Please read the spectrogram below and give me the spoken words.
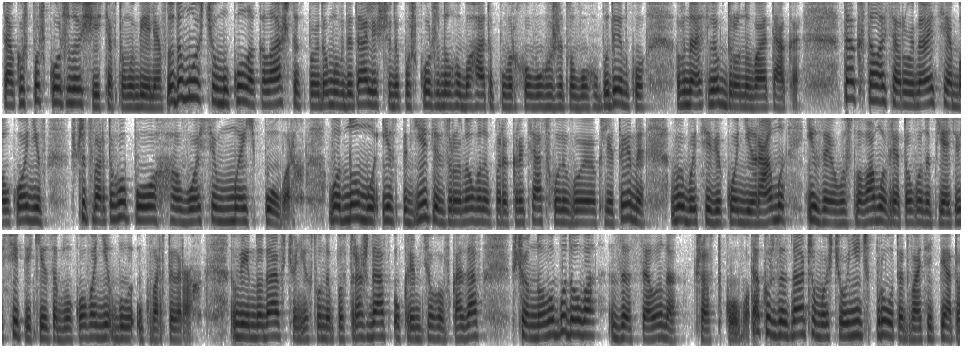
Також пошкоджено 6 автомобілів. Додамо, що Микола Калашник повідомив деталі щодо пошкодженого багатоповерхового житлового будинку внаслідок дронової атаки. Так сталася руйнація балконів з 4 по 8 поверх. В одному із під'їздів зруйновано перекриття сходової клітини, вибиті віконні рами, і за його словами врятовано 5 осіб, які заблоковані були у квартирах. Він додав, що ніхто не постраждав. Окрім цього, вказав, що новобудова заселена частково. Також зазначимо, що у ніч проти 25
